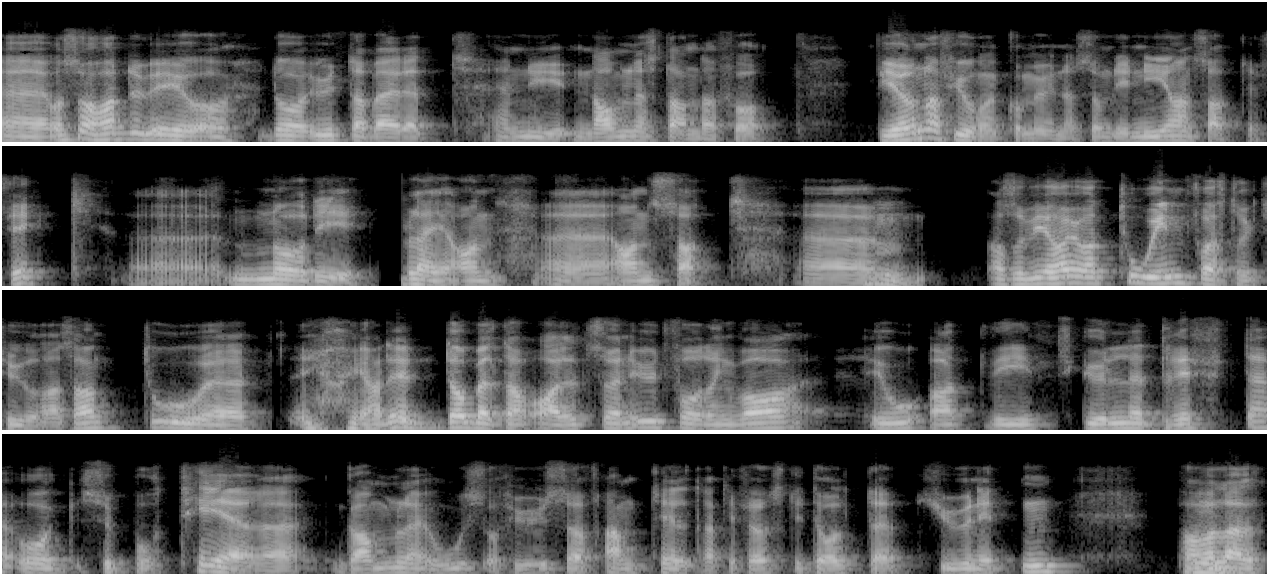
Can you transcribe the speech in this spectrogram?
Uh, og så hadde vi jo da utarbeidet en ny navnestandard for Bjørnafjorden kommune, som de nyansatte fikk uh, når de ble an, ansatt. Mm. Altså, Vi har jo hatt to infrastrukturer. sant? To, eh, ja, Det er dobbelt av alt. Så en utfordring var jo at vi skulle drifte og supportere gamle Os og Fusa frem til 31.12.2019. Parallelt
